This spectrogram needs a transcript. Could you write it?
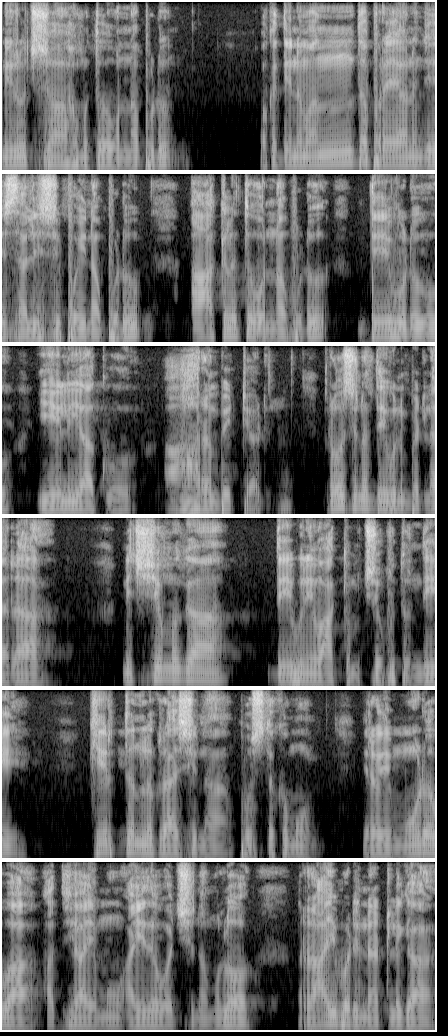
నిరుత్సాహముతో ఉన్నప్పుడు ఒక దినమంతా ప్రయాణం చేసి అలిసిపోయినప్పుడు ఆకలితో ఉన్నప్పుడు దేవుడు ఏలియాకు ఆహారం పెట్టాడు. రోజున దేవుని బిడ్డారా నిశ్చయముగా దేవుని వాక్యం చెబుతుంది. కీర్తనలకు రాసిన పుస్తకము ఇరవై మూడవ అధ్యాయము ఐదవ వచనములో రాయబడినట్లుగా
